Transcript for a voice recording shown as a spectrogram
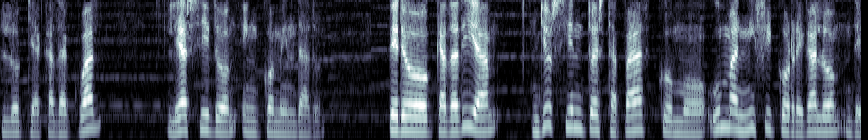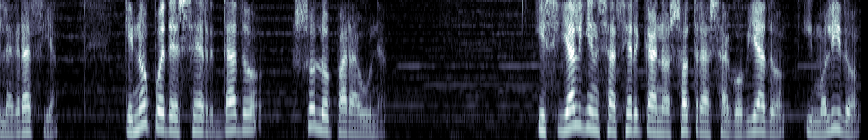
lo que a cada cual le ha sido encomendado. Pero cada día yo siento esta paz como un magnífico regalo de la gracia, que no puede ser dado solo para una. Y si alguien se acerca a nosotras agobiado y molido,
